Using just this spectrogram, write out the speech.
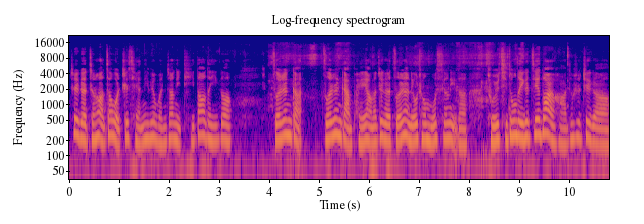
这个正好在我之前那篇文章里提到的一个责任感、责任感培养的这个责任流程模型里的，处于其中的一个阶段哈，就是这个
